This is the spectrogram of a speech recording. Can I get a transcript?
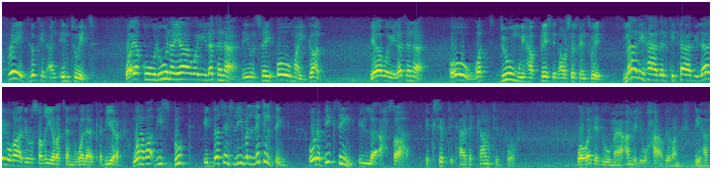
afraid looking and into it ويقولون يا ويلتنا they will say oh my god يا ويلتنا oh what doom we have placed in ourselves into it ما لهذا الكتاب لا يغادر صغيرة ولا كبيرة what about this book it doesn't leave a little thing or a big thing إلا أحصاها except it has accounted for ووجدوا ما عملوا حاضرا they have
